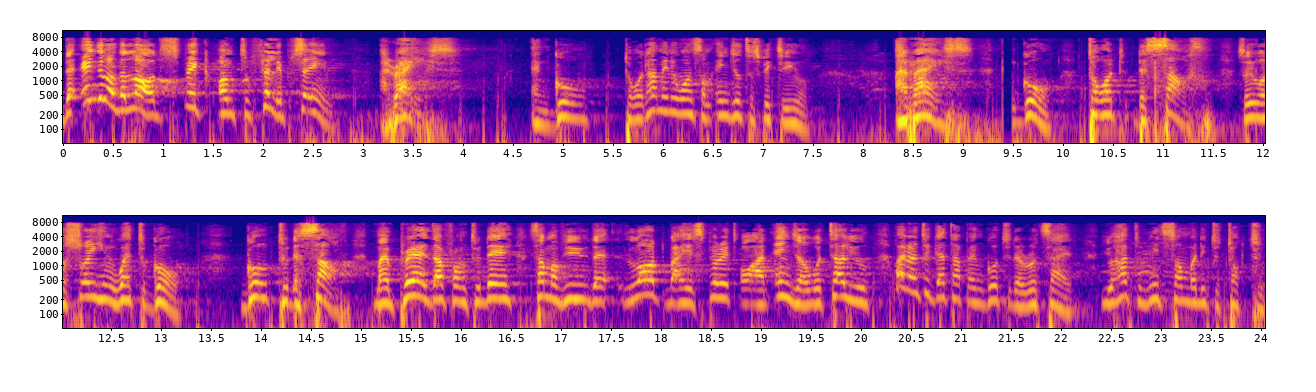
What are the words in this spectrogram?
the angel of the Lord spake unto Philip saying, arise and go toward, how many want some angel to speak to you? Arise and go toward the south. So he was showing him where to go go to the south. My prayer is that from today, some of you, the Lord by His Spirit or an angel will tell you, why don't you get up and go to the roadside? You have to meet somebody to talk to.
